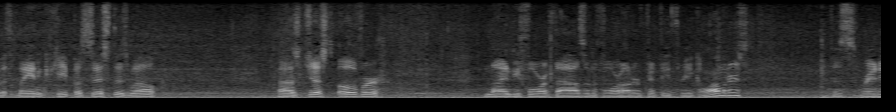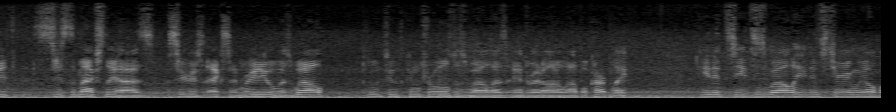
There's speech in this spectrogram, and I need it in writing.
with lane keep assist as well. Has just over 94,453 kilometers. This radio system actually has Sirius XM radio as well, Bluetooth controls as well as Android Auto, Apple CarPlay. Heated seats as well, heated steering wheel,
